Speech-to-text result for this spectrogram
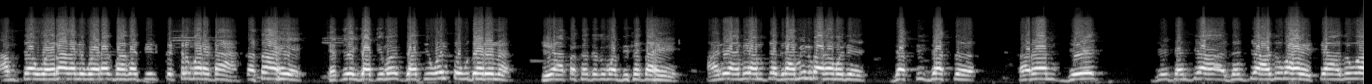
आमच्या वैराग आणि वैराग भागातील कट्टर मराठा कसा आहे त्याचं एक जातीवंत जातीवंत उदाहरण हे आता सध्या तुम्हाला दिसत आहे. आणि आम्ही आमच्या ग्रामीण भागामध्ये जास्तीत जास्त कारण जे जे ज्यांच्या ज्यांचे आजोबा आहेत त्या आजोबा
